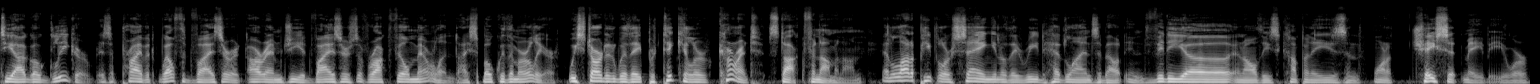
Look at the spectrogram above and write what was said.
Thiago Glieger is a private wealth advisor at RMG Advisors of Rockville, Maryland. I spoke with him earlier. We started with a particular current stock phenomenon. And a lot of people are saying, you know, they read headlines about Nvidia and all these companies and want to chase it maybe or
